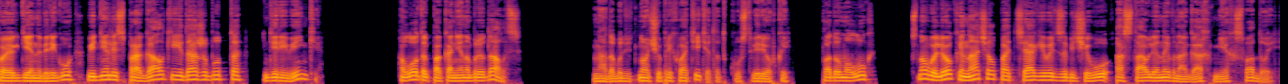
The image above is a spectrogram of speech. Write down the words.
Кое-где на берегу виднелись прогалки и даже будто деревеньки. Лодок пока не наблюдалось. Надо будет ночью прихватить этот куст веревкой, — подумал Лук, снова лег и начал подтягивать за бичеву оставленный в ногах мех с водой.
